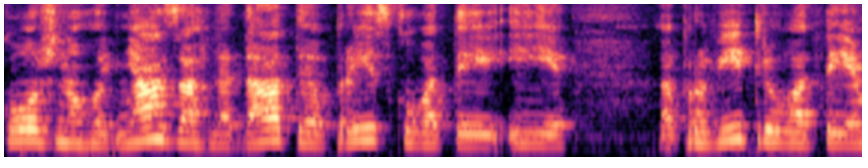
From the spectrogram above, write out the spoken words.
кожного дня заглядати, оприскувати і е, провітрювати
